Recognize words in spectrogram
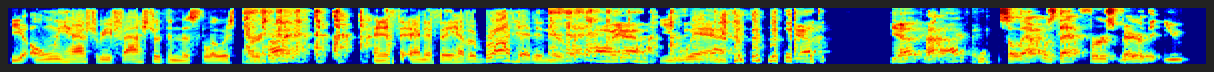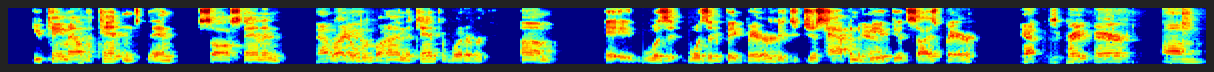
you only have to be faster than the slowest That's person. right. And if and if they have a broadhead in their leg, Oh yeah. you win. Yeah. Yeah. Exactly. So that was that first bear that you you came out of the tent and, and saw standing right him. over behind the tent or whatever. Um, it, was it was it a big bear? Did it just happen to be a good sized bear? Yeah, it was a great bear. Um,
